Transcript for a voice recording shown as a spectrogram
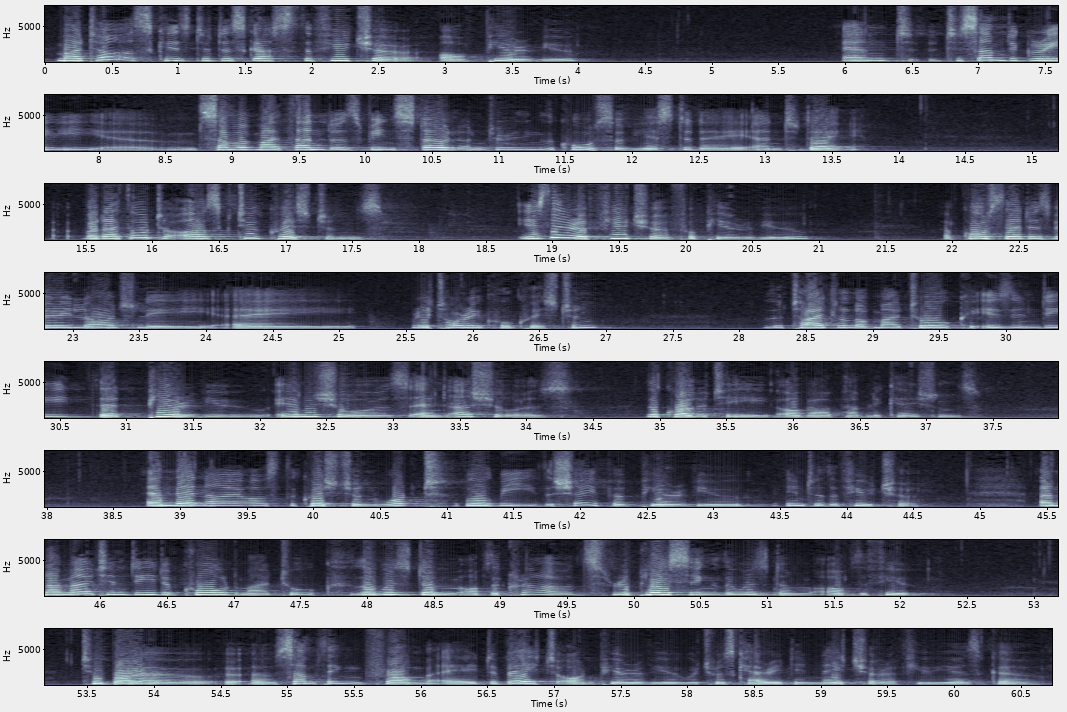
My task is to discuss the future of peer review and to some degree, um, some of my thunder's been stolen during the course of yesterday and today. But I thought to ask two questions. Is there a future for peer review? Of course, that is very largely a rhetorical question. The title of my talk is indeed that peer review ensures and assures the quality of our publications. And then I ask the question, what will be the shape of peer review into the future? And I might indeed have called my talk The Wisdom of the Crowds, replacing the wisdom of the few. To borrow uh, something from a debate on peer review which was carried in Nature a few years ago.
